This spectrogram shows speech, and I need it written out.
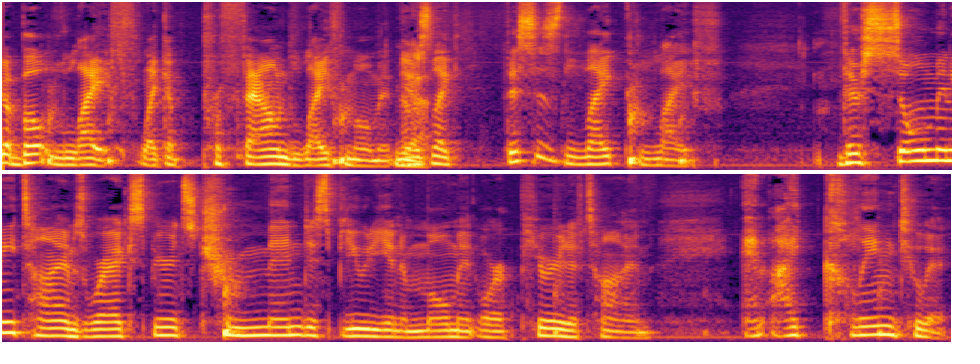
about life, like a profound life moment. Yeah. I was like, this is like life there's so many times where I experience tremendous beauty in a moment or a period of time, and I cling to it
